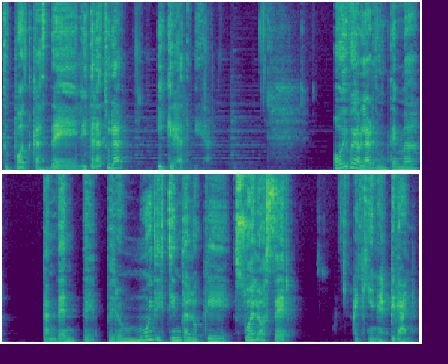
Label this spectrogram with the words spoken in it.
tu podcast de literatura y creatividad. Hoy voy a hablar de un tema candente, pero muy distinto a lo que suelo hacer aquí en Espiral.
